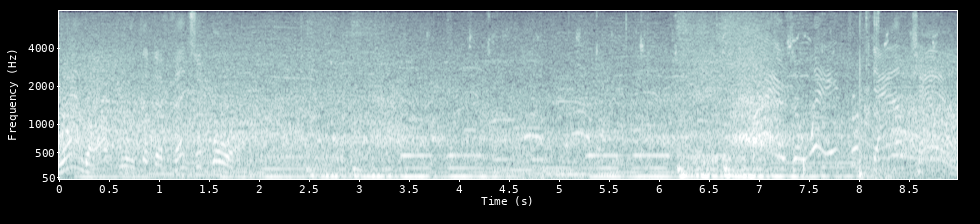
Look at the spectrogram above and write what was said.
Randolph with the defensive board. Downtown.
